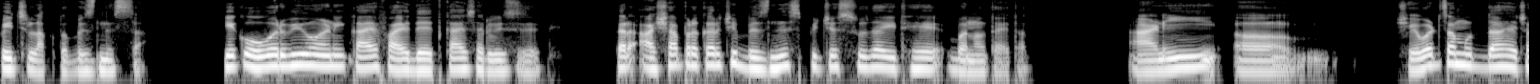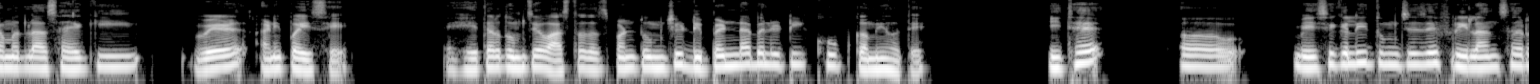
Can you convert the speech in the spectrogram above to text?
पिच लागतो बिझनेसचा एक ओव्हरव्ह्यू आणि काय फायदे आहेत काय सर्व्हिसेस आहेत. तर अशा प्रकारची बिझनेस पिचेससुद्धा इथे बनवता येतात. आणि शेवटचा मुद्दा ह्याच्यामधला असा आहे की वेळ आणि पैसे हे तर तुमचे वाचतातच पण तुमची डिपेंडेबिलिटी खूप कमी होते. इथे बेसिकली तुमचे जे फ्रीलान्सर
